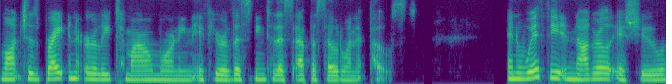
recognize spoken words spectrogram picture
launches bright and early tomorrow morning if you're listening to this episode when it posts. And with the inaugural issue,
